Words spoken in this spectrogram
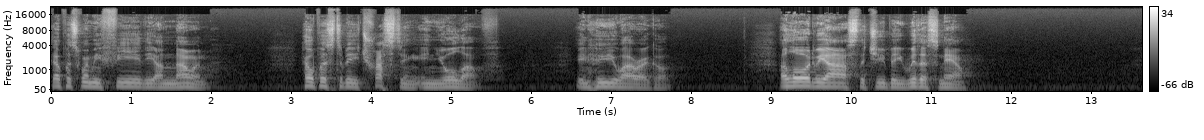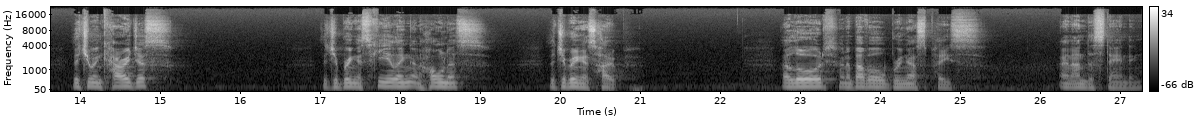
Help us when we fear the unknown. Help us to be trusting in your love, in who you are, O God. O Lord, we ask that you be with us now, that you encourage us, that you bring us healing and wholeness, that you bring us hope. O Lord, and above all, bring us peace and understanding.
